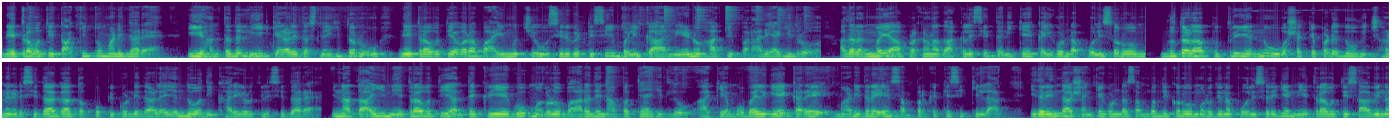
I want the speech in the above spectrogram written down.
ನೇತ್ರಾವತಿ ತಾಕೀತು ಮಾಡಿದ್ದಾರೆ. ಈ ಹಂತದಲ್ಲಿ ಕೆರಳಿದ ಸ್ನೇಹಿತರು ನೇತ್ರಾವತಿಯವರ ಬಾಯಿ ಮುಚ್ಚಿ ಉಸಿರುಗಟ್ಟಿಸಿ ಬಳಿಕ ನೇಣು ಹಾಕಿ ಪರಾರಿಯಾಗಿದ್ರು. ಅದರನ್ವಯ ಪ್ರಕರಣ ದಾಖಲಿಸಿ ತನಿಖೆ ಕೈಗೊಂಡ ಪೊಲೀಸರು ಮೃತಳ ಪುತ್ರಿಯನ್ನು ವಶಕ್ಕೆ ಪಡೆದು ವಿಚಾರಣೆ ನಡೆಸಿದಾಗ ತಪ್ಪೊಪ್ಪಿಕೊಂಡಿದ್ದಾಳೆ ಎಂದು ಅಧಿಕಾರಿಗಳು ತಿಳಿಸಿದ್ದಾರೆ. ಇನ್ನ ತಾಯಿ ನೇತ್ರಾವತಿ ಅಂತ್ಯಕ್ರಿಯೆಗೂ ಮಗಳು ಬಾರದೆ ನಾಪತ್ತೆಯಾಗಿದ್ಲು ಆಕೆಯ ಮೊಬೈಲ್ಗೆ ಕರೆ ಮಾಡಿದರೆ ಸಂಪರ್ಕಕ್ಕೆ ಸಿಕ್ಕಿಲ್ಲ. ಇದರಿಂದ ಶಂಕೆಗೊಂಡ ಸಂಬಂಧಿಕರು ಮರುದಿನ ಪೊಲೀಸರಿಗೆ ನೇತ್ರಾವತಿ ಸಾವಿನ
